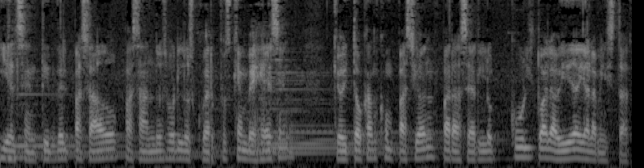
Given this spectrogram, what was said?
y el sentir del pasado pasando sobre los cuerpos que envejecen, que hoy tocan con pasión para hacerlo culto a la vida y a la amistad.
